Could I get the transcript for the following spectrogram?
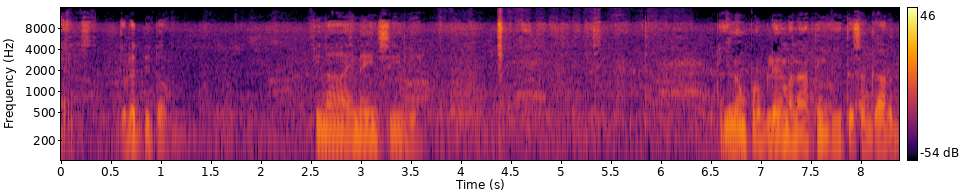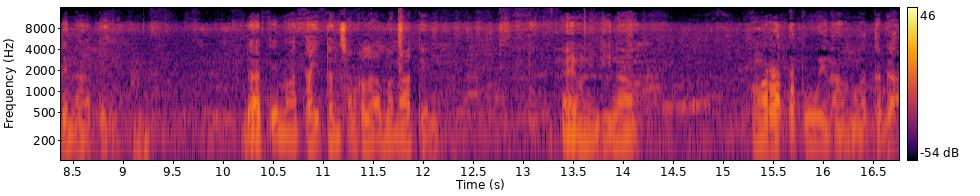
Yan. Tulad dito. Kinain na yung sili. Yun ang problema natin dito sa garden natin. Dati mga titans ang kalaban natin. Ngayon hindi na. Mga ratatouille na, mga daga.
